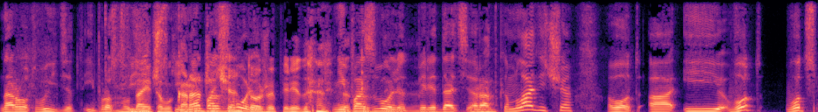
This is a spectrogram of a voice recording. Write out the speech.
народ выйдет и просто ну, физически до этого не позволит, тоже передали, не позволит сказать, передать да. Радко Младича. Вот, а, и вот, вот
